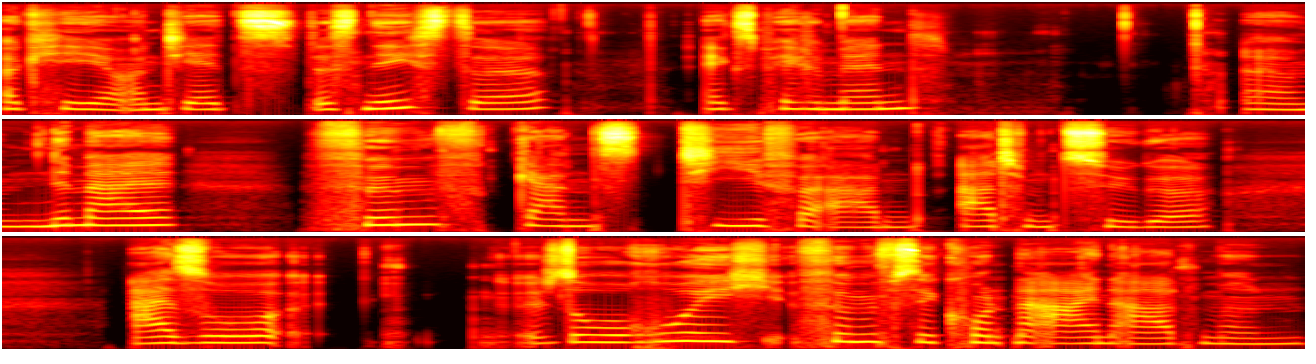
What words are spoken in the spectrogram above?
Okay, und jetzt das nächste Experiment. Ähm, nimm mal fünf ganz tiefe Atemzüge. Also so ruhig fünf Sekunden einatmen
